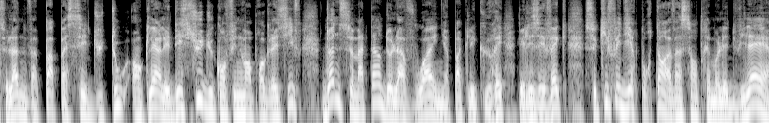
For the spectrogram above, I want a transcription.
Cela ne va pas passer du du tout. En clair, les déçus du confinement progressif donnent ce matin de la voix. Il n'y a pas que les curés et les évêques. Ce qui fait dire pourtant à Vincent Trémollet de Villers,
